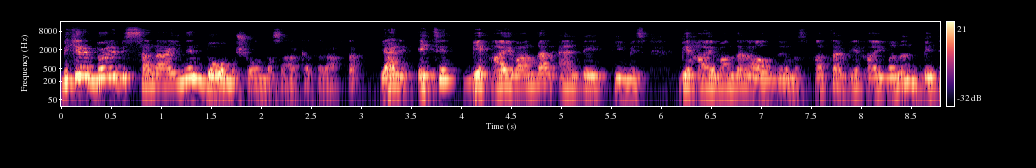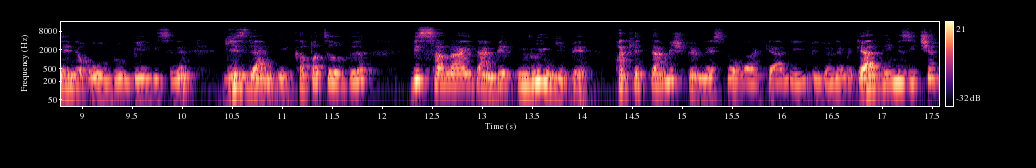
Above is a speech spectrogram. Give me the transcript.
Bir kere böyle bir sanayinin doğmuş olması arka tarafta. Yani etin bir hayvandan elde ettiğimiz, bir hayvandan aldığımız, hatta bir hayvanın bedeni olduğu bilgisinin gizlendiği, kapatıldığı bir sanayiden bir ürün gibi paketlenmiş bir nesne olarak geldiği bir döneme geldiğimiz için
